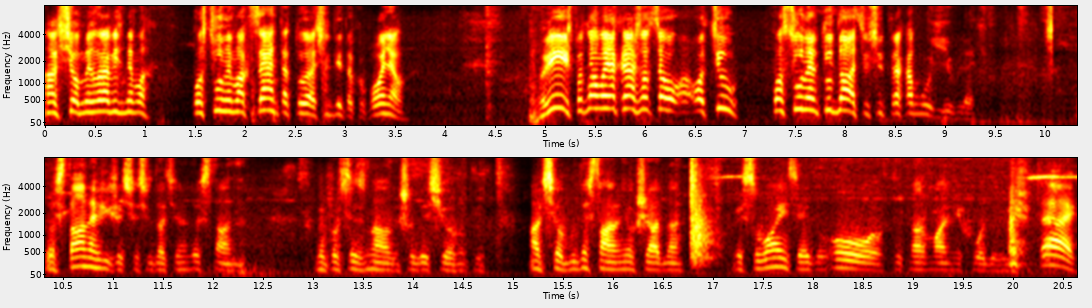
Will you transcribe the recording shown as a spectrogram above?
А все, ми зараз візьмемо, посунемо акцента туди, сюди таку, поняв? Гріш, потім якраз оце, оцю посунемо туди, цю всю трахамудію, блядь. Достане Гріша ще сюди, чи не достане. Ми просто знали, що до чого тут. А все, буде стане, у нього ще одна висувається, я думаю, о, тут нормальні ходи Гріша. Так,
